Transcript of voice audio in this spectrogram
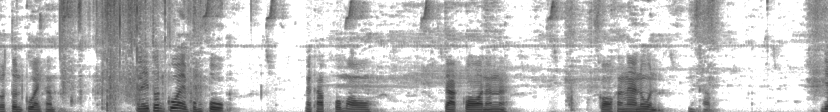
ลดต้นกล้วยครับ อันนี้ต้นกล้วยผมปลูกนะครับ ผมเอาจากกอนั้นนะกอข้างหน้านู่นนะครับ แย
